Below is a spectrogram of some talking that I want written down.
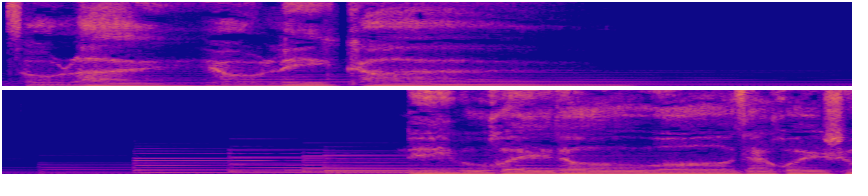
走来又离开，你不回头，我再回首，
